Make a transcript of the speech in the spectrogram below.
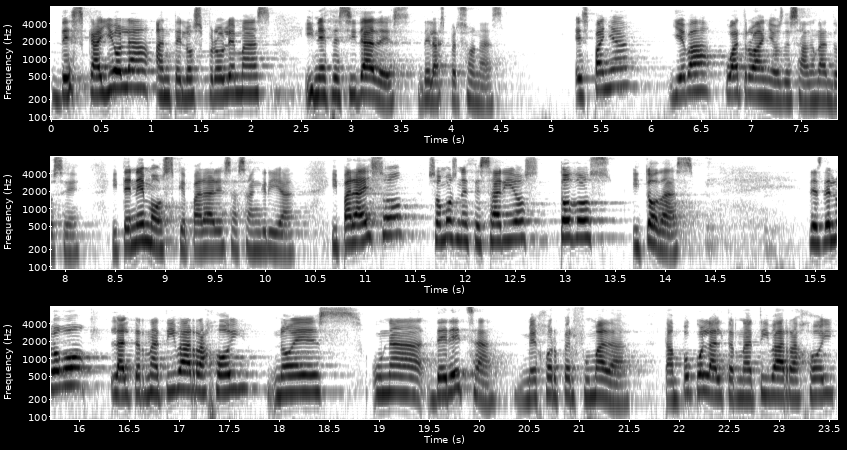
descayola ante los problemas y necesidades de las personas. España lleva cuatro años desangrándose y tenemos que parar esa sangría. Y para eso somos necesarios todos y todas, desde luego, la alternativa a Rajoy no es una derecha mejor perfumada. Tampoco la alternativa a Rajoy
